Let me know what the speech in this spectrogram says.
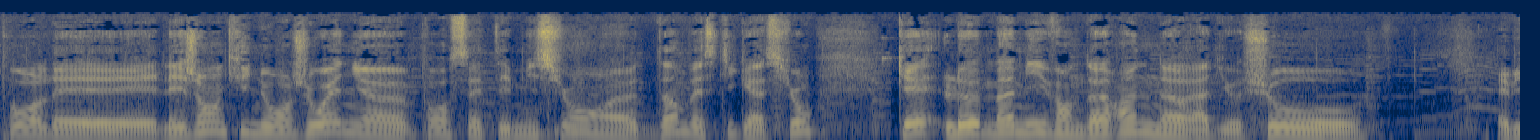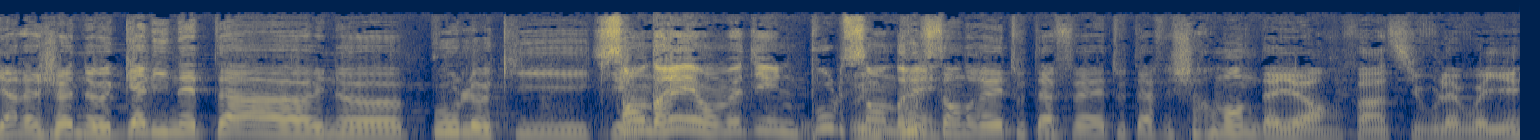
pour les, les gens qui nous rejoignent pour cette émission euh, d'investigation qu'est le Mamie Vanderen Radio Show Eh bien, la jeune Galinetta, euh, une poule qui, qui Cendrée, on me dit une poule Une cendrée. poule cendrée, tout à fait, tout à fait charmante d'ailleurs. Enfin, si vous la voyez.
